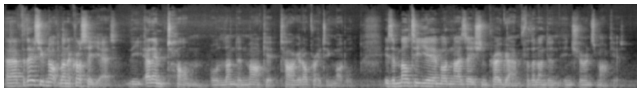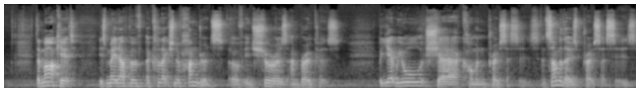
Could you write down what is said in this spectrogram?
Uh, for those who've not run across it yet, the LM TOM, or London Market Target Operating Model, is a multi year modernisation programme for the London insurance market. The market is made up of a collection of hundreds of insurers and brokers, but yet we all share common processes, and some of those processes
